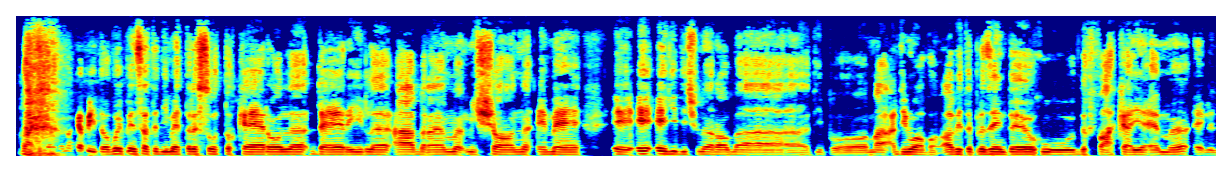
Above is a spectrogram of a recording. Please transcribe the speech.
Vai, non ho capito, voi pensate di mettere sotto Carol, Daryl, Abram, Michonne e me e, e- e gli dice una roba tipo ma di nuovo avete presente who the fuck I am? E nel,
